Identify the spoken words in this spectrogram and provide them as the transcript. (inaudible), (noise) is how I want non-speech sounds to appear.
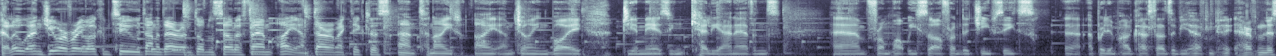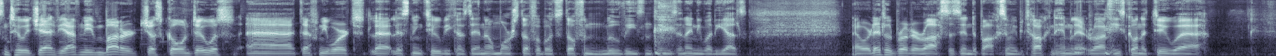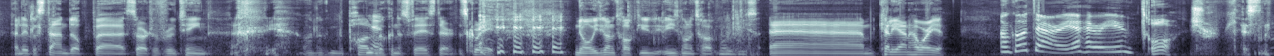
Hello, and you are very welcome to Dan and Dublin South FM. I am Dara McNicholas, and tonight I am joined by the amazing Kellyanne Evans um, from what we saw from the cheap seats. Uh, a brilliant podcast, lads. If you haven't haven't listened to it yet, if you haven't even bothered, just go and do it. Uh, definitely worth uh, listening to because they know more stuff about stuff and movies and things than anybody else. Now, our little brother Ross is in the box, and we'll be talking to him later on. He's going to do uh, a little stand up uh, sort of routine. (laughs) yeah, oh, look, Paul, Yeah. look on his face there. It's great. (laughs) no, he's going to talk to you. He's going to talk movies. Um, Kellyanne, how are you? I'm good, Dara. How are you? Oh, sure. (laughs) Listen.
